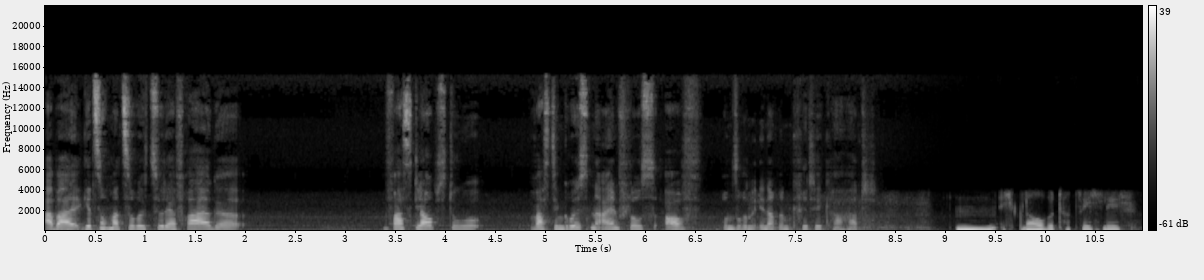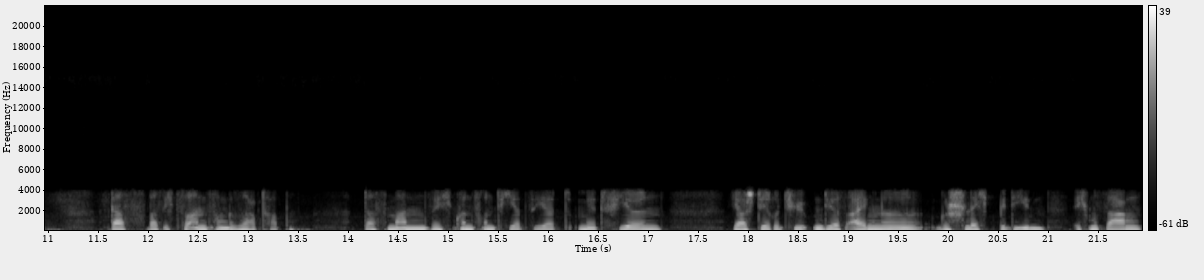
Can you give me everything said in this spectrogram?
aber jetzt nochmal zurück zu der Frage. Was glaubst du, was den größten Einfluss auf unseren inneren Kritiker hat? Mm, Ich glaube tatsächlich, das, was ich zu Anfang gesagt habe, dass man sich konfrontiert sieht mit vielen ja, Stereotypen, die das eigene Geschlecht bedienen. Ich muss sagen,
